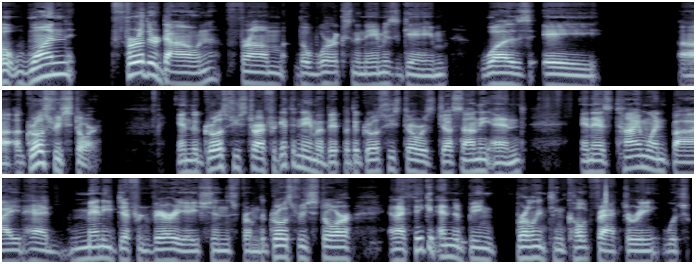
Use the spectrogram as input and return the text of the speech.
But one further down from the works, the name is Game, was a uh, a grocery store and the grocery store, I forget the name of it, but the grocery store was just on the end. And as time went by, it had many different variations from the grocery store. And I think it ended up being Burlington Coat Factory, which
